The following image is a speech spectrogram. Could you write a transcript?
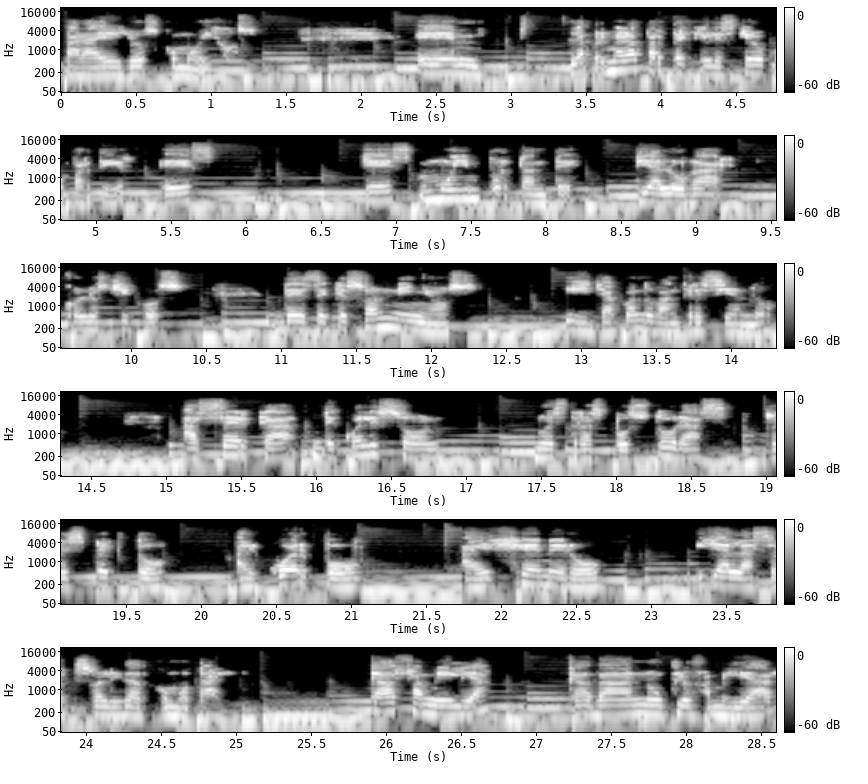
para ellos como hijos. Em, la primera parte que les quiero compartir es que es muy importante dialogar con los chicos desde que son niños y ya cuando van creciendo acerca de cuáles son nuestras posturas respecto al cuerpo, al género y a la sexualidad como tal. Cada familia, cada núcleo familiar,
